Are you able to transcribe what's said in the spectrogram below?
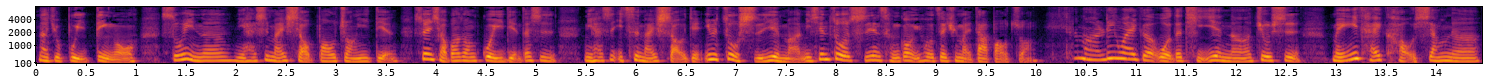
那就不一定哦。所以呢，你还是买小包装一点，虽然小包装贵一点，但是你还是一次买少一点，因为做实验嘛，你先做实验成功以后再去买大包装。那么另外一个我的体验呢，就是每一台烤箱呢。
